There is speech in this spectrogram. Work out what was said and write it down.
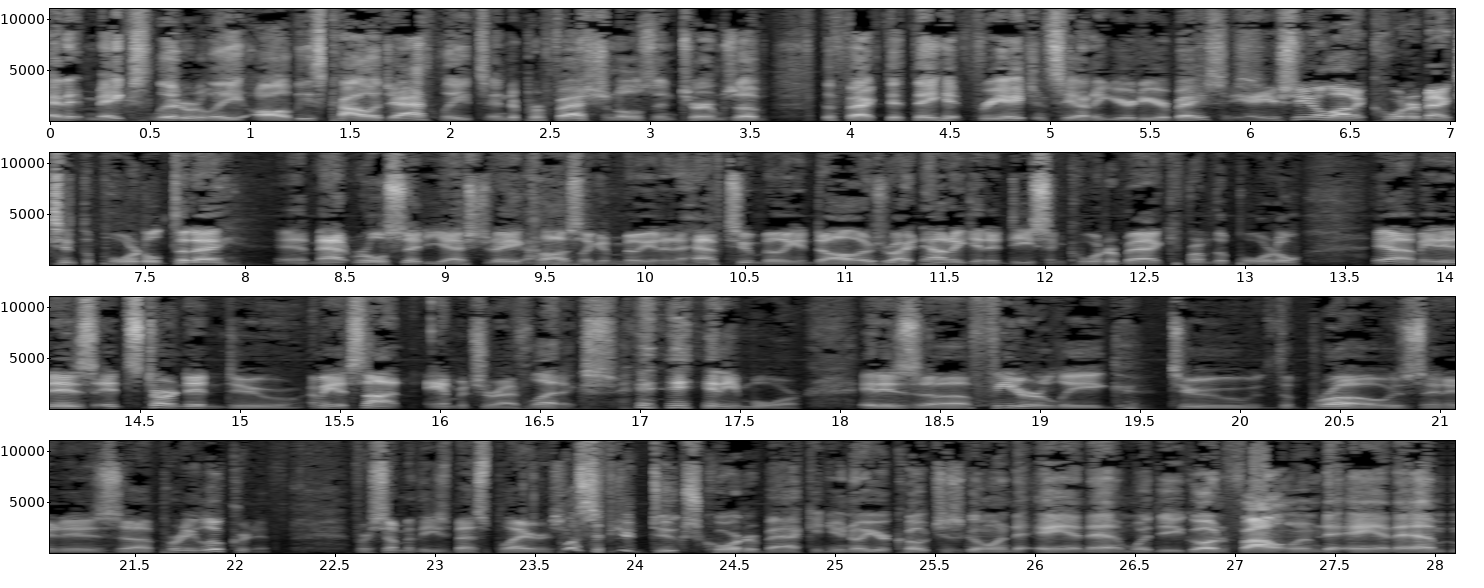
and it makes literally all these college athletes into professionals in terms of the fact that they hit free agency on a year to year basis. Yeah, you're seeing a lot of quarterbacks hit the portal today. And Matt Rhule said yesterday it costs like a million and a half, two million dollars right now to get a decent quarterback from the portal. Yeah, I mean it is. It's turned into. I mean it's not amateur athletics anymore. It is a feeder league to the pros, and it is uh, pretty lucrative for some of these best players. Plus, if you're Duke's quarterback and you know your coach is going to A and M, whether you go and follow him to A and M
